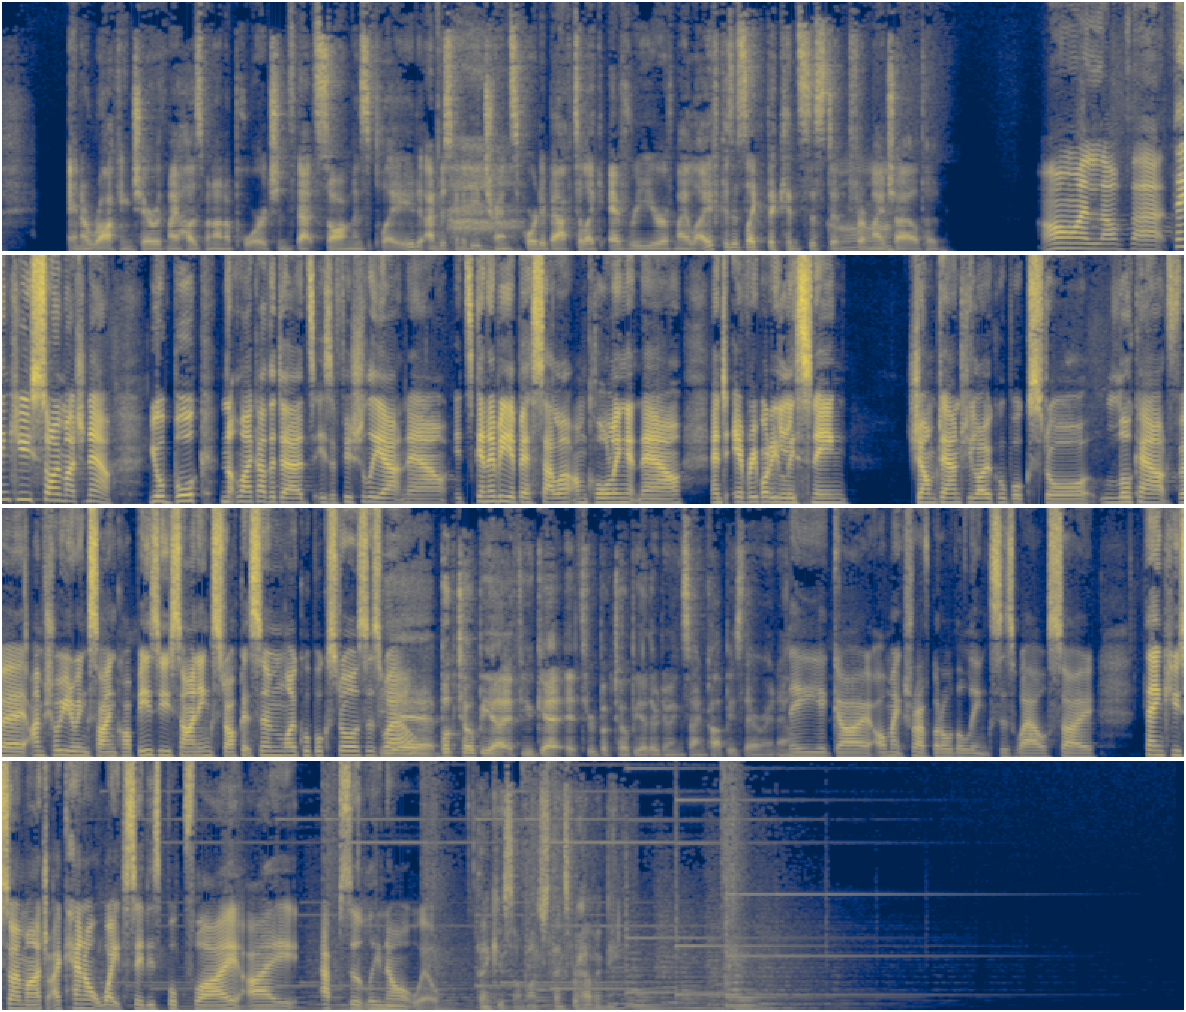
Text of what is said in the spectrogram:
in a rocking chair with my husband on a porch and that song is played, I'm just going to be transported back to like every year of my life because it's like the consistent from my childhood. Oh, I love that. Thank you so much. Now, your book, Not Like Other Dads, is officially out now. It's going to be a bestseller. I'm calling it now. And to everybody listening, jump down to your local bookstore. Look out for, I'm sure you're doing signed copies. Are you signing stock at some local bookstores as well? Yeah, Booktopia. If you get it through Booktopia, they're doing signed copies there right now. There you go. I'll make sure I've got all the links as well. So thank you so much. I cannot wait to see this book fly. I absolutely know it will. Thank you so much. Thanks for having me.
